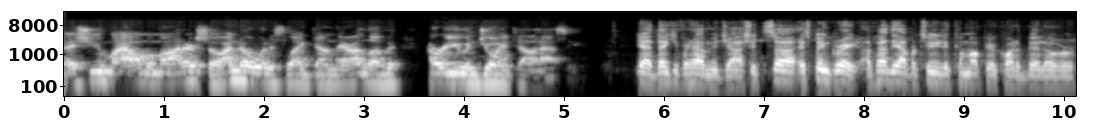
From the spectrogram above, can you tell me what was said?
FSU, my alma mater, so I know what it's like down there. I love it. How are you enjoying Tallahassee? Yeah, thank you for having me, Josh. It's uh, it's been great. I've had the opportunity to come up here quite a bit over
